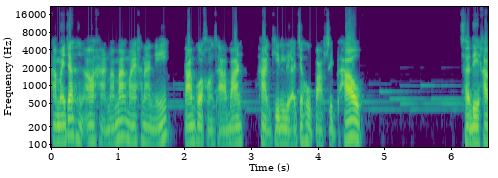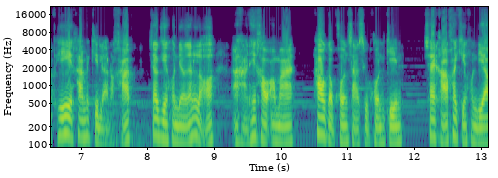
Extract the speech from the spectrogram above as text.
ทำไมเจ้าถึงเอาอาหารมามากมายขนาดนี้ ตามกฎของสถาบันหากกินเหลือจะถูกปรับสิบเท่าสวัสดีครับพี่ข้าไม่กินเหลือหรอกครับ เจ้ากินคนเดียวงั้นเหรอ อาหารที่เขาเอามาเท่ากับคนสาสิบคนกิน ใช่ครับข้ากินคนเดียว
